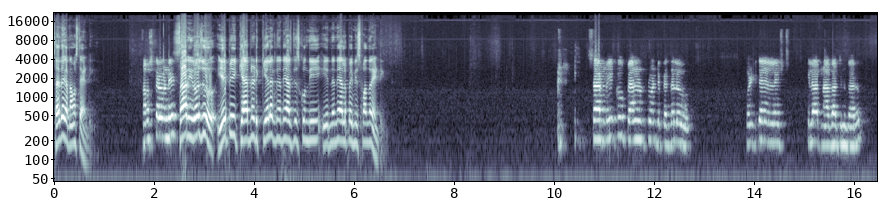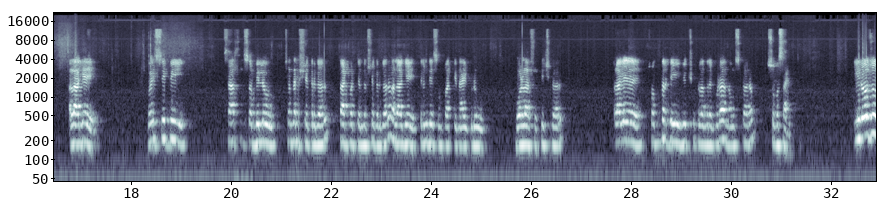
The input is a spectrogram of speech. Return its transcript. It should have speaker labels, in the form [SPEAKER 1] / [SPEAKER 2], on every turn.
[SPEAKER 1] సైదే గారు నమస్తే అండి.
[SPEAKER 2] నమస్కారం అండి.
[SPEAKER 1] సార్ ఈరోజు ఏపీ కేబినెట్ కీలక నిర్ణయాలు తీసుకుంది. ఈ నిర్ణయాలపై మీ స్పందన ఏంటి?
[SPEAKER 2] సార్ మీకు ప్యానల్ ఉన్నటువంటి పెద్దలు పొలిటికల్ అనలిస్ట్ కిలార్ నాగార్జున గారు అలాగే వైసీపీ శాసనసభ్యులు చంద్రశేఖర్ గారు తాటిపట్టి చంద్రశేఖర్ గారు అలాగే తెలుగుదేశం పార్టీ నాయకుడు బోళ్ళా సతీష్ గారు. అలాగే స్వతంత్ర టీవీ వీక్షకులందరికీ కూడా నమస్కారం. శుభ సాయంత్రం. ఈరోజు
